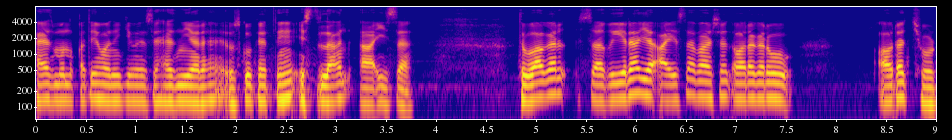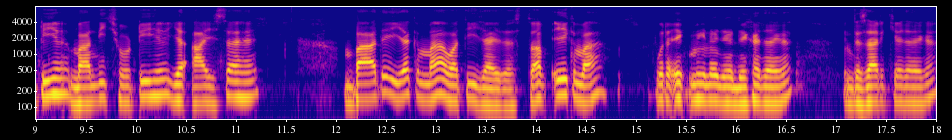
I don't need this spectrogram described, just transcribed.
हैज़ मुनक़ होने की वजह से हैज़ नहीं आ रहा है उसको कहते हैं इस्तलान आयसा तो अगर सगीरा या आयसा बाशद और अगर वो औरत छोटी है बांदी छोटी है या आयसा है बाद यक माह वती जायज़। तो अब एक माह पूरा एक महीना जो देखा जाएगा इंतज़ार किया जाएगा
